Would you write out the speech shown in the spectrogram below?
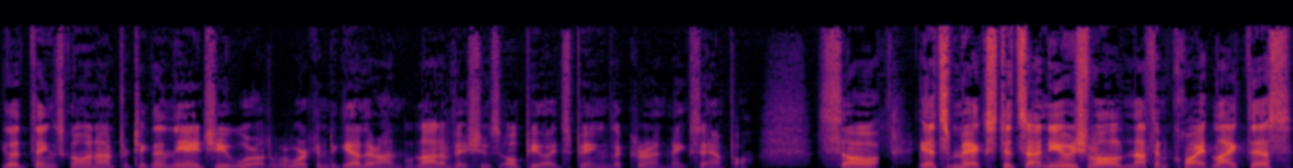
good things going on, particularly in the AG world. We're working together on a lot of issues, opioids being the current example. So it's mixed, it's unusual, nothing quite like this,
